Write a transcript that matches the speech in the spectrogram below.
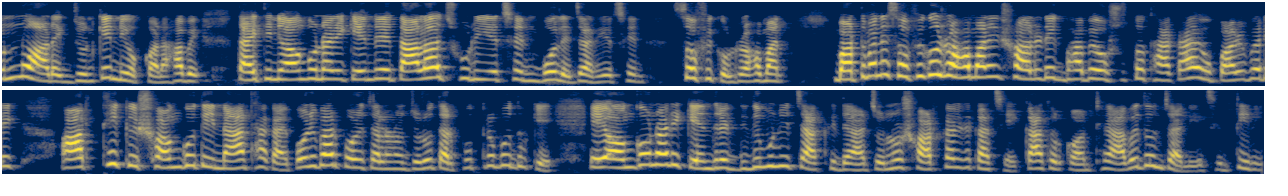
অন্য আরেকজনকে নিয়োগ করা হবে। তাই তিনি অঙ্গনওয়াড়ি কেন্দ্রে তালা ঝুলিয়েছেন বলে জানিয়েছেন শফিকুল রহমান। বর্তমানে শফিকুল রহমানের শারীরিকভাবে অসুস্থ থাকায় ও পারিবারিক আর্থিক সঙ্গতি না থাকায় পরিবার পরিচালনার জন্য তার পুত্রবধূকে এই অঙ্গনওয়াড়ি কেন্দ্রের দিদিমণির চাকরি দেওয়ার জন্য সরকারের কাছে কাতর কণ্ঠে আবেদন জানিয়েছেন তিনি।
